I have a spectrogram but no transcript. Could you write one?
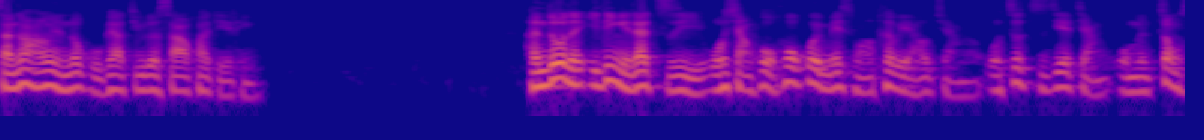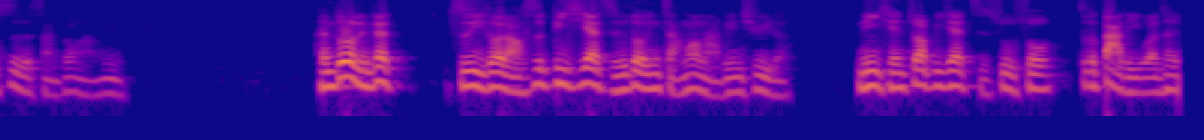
散装航运很多股票几乎都杀到快跌停，很多人一定也在质疑。我想货货柜没什么特别好讲了，我就直接讲我们重视的散装航运。很多人在质疑说，老师 B C I 指数都已经涨到哪边去了？你以前抓 B C I 指数说这个大底完成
